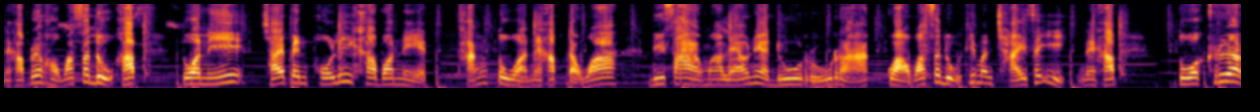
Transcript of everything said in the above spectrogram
นะครับเรื่องของวัสดุครับ ตัวนี้ใช้เป็นโพลีคาร์บอเนตทั้งตัวนะครับแต่ว่าดีไซน์ออกมาแล้วเนี่ยดูหรูหรากว่าวัสดุที่มันใช้ซะอีกนะครับตัวเครื่อง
